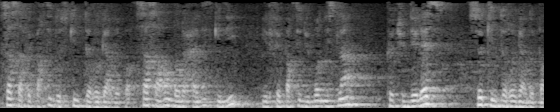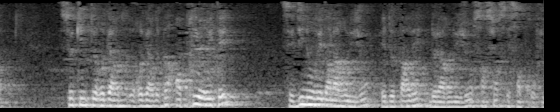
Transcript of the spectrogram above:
ça, ça fait partie de ce qui ne te regarde pas. Ça, ça rentre dans le hadith qui dit il fait partie du bon islam que tu délaisses ceux qui ne te regardent pas. Ceux qui ne te regardent, pas, en priorité, c'est d'innover dans la religion et de parler de la religion sans science et sans profit.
